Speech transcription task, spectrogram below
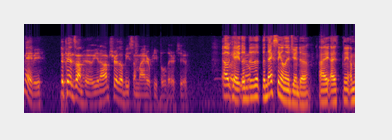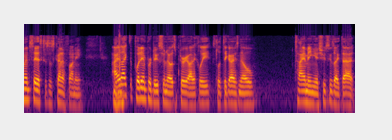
maybe depends on who. You know, I'm sure there'll be some minor people there too. Okay, But, the, the, the next thing on the agenda, I, I think I'm going to say this because it's kind of funny. I Mhm. like to put in producer notes periodically to let the guys know timing issues, things like that,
